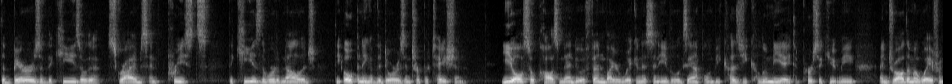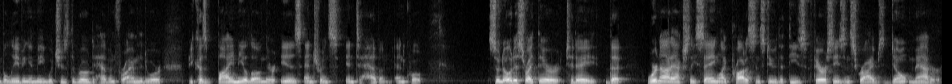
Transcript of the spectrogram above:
The bearers of the keys are the scribes and priests. The key is the word of knowledge. The opening of the door is interpretation. Ye also cause men to offend by your wickedness and evil example, and because ye calumniate and persecute me, and draw them away from believing in me, which is the road to heaven, for I am the door, because by me alone there is entrance into heaven. End quote. So notice right there today that we're not actually saying, like Protestants do, that these Pharisees and scribes don't matter.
